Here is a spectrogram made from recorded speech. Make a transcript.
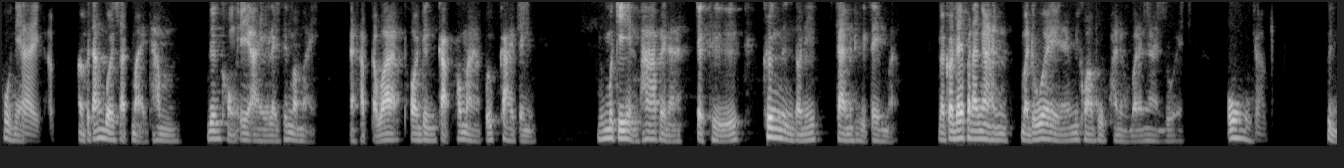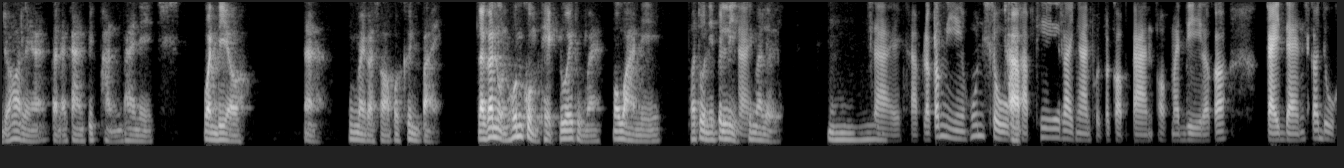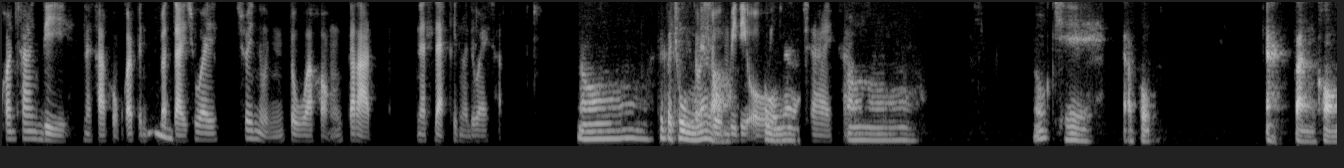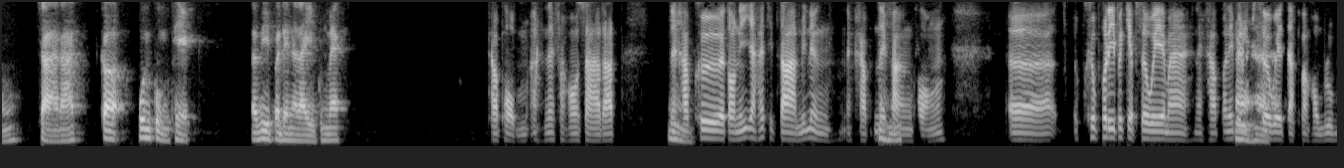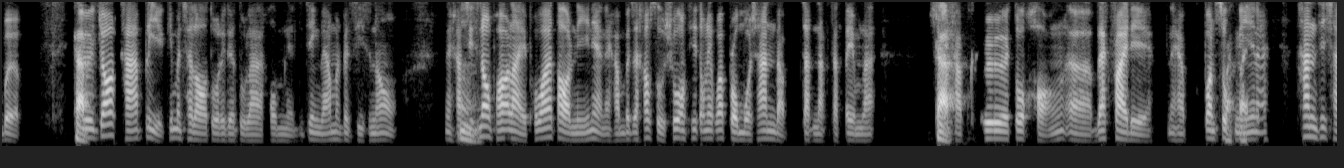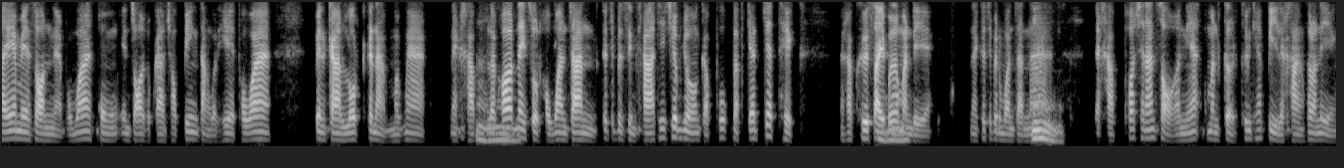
พวกเนี้ยใช่ครับมันไปตั้งบริษัทใหม่ทำเรื่องของ AI อะไรขึ้นมาใหม่ นะครับ แต่ว่าพอดึงกลับเข้ามาปุ๊บกลายเป็น เมื่อกี้เห็นภาพเลยนะจะถือครึ่งหนึ่งตอนนี้กลายเป็นถือเต็มอะแล้วก็ได้พนักงานมาด้วยนะมีความผูกพันของพนักงานด้วย โอ้สุดยอดเลยฮะสถานการณ์พลิกผันภายในวันเดียวอ่าหุ้น Microsoft ก็ขึ้นไป แล้วก็หนุนหุ้นกลุ่มเทคด้วยถูกไหมเมื่อวานนี้ เพราะตัวนี้เป็นลีดขึ้นมาเลยใช่ครับ แล้วก็มีหุ้นซูครับ ที่รายงานผลประกอบการออกมาดี แล้วก็ ไกด์แดนซ์ก็ดูค่อนข้างดีนะครับ ผมก็เป็นปัจจัยช่วยช่วยหนุนตัวของตลาด NASDAQ ขึ้นมาด้วยครับอ๋อที่ประชุมได้หรอซูมวิดีโอใช่ครับอ๋อโอเคครับผมอะฝั่งของสหรัฐก็หุ้นกลุ่มเทค แล้วมีประเด็นอะไรอีกคุณแม็กครับผมอะในฝั่งของสหรัฐนะครับ คือตอนนี้อยากให้ติดตามนิดนึงนะครับ ในฝั่งของ เอ่อคือพอดีไปเก็บ survey มานะครับ อันนี้เป็น survey จากฝั่งของบลูเบิร์กคือยอดค้าปลีกที่มันชะลอตัวในเดือนตุลาคมเนี่ยจริงๆแล้วมันเป็น seasonal นะครับ seasonal เพราะอะไร เพราะว่าตอนนี้เนี่ยนะครับมันจะเข้าสู่ช่วงที่ต้องเรียกว่าโปรโมชั่นแบบจัดหนักจัดเต็มละครับคือตัวของเอ่อ Black Friday นะครับวันศุกร์นี้นะท่านที่ใช้ Amazon เนี่ยผมว่าคง enjoy กับการช้อปปิ้งต่างประเทศ เพราะว่าเป็นการลดกระหน่ำมากๆ นะครับ แล้วก็ในส่วนของวันจันทร์ก็จะเป็นสินค้าที่เชื่อมโยงกับพวกแบบ Gadget Tech นะครับ คือ Cyber Monday นะก็จะเป็นวันจันทร์หน้านะครับ เพราะฉะนั้นสองอันเนี้ยมันเกิดขึ้นแค่ปีละครั้งเท่านั้นเอง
